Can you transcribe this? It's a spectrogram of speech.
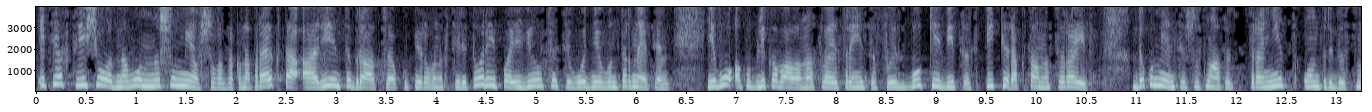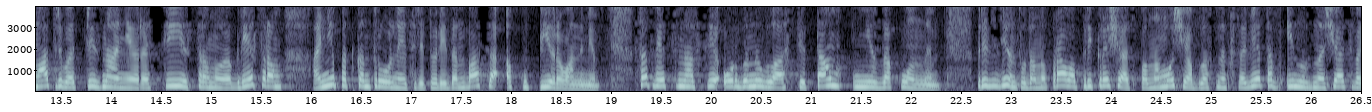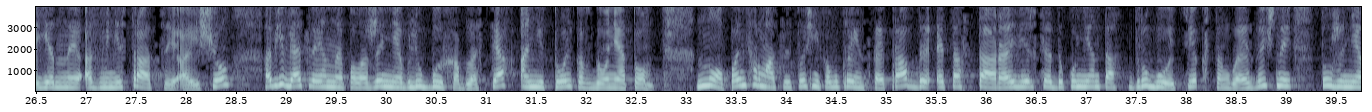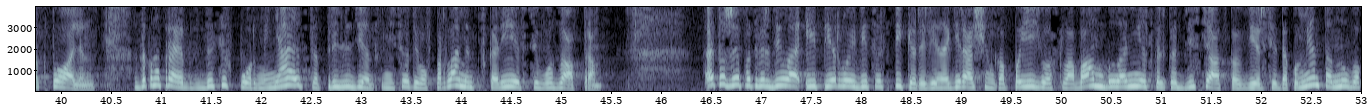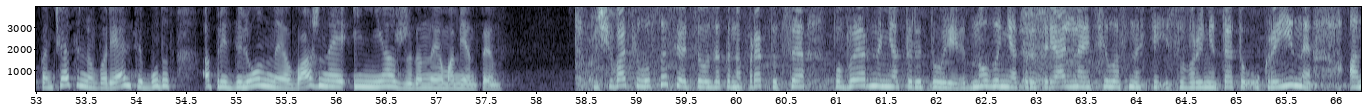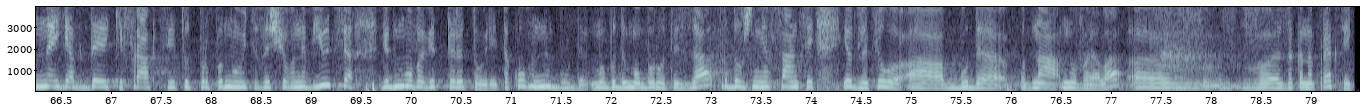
И текст еще одного нашумевшего законопроекта о реинтеграции оккупированных территорий появился сегодня в интернете. Его опубликовала на своей странице в Фейсбуке вице-спикер Оксана Сыраид. В документе 16 страниц он предусматривает признание России страной-агрессором, а не подконтрольные территории Донбасса оккупированными. Соответственно, все органы власти там незаконны. Президенту дано право прекращать полномочия областных советов и назначать военные администрации, а еще объявлять военное положение в любых областях, а не только в зоне АТО. Но, по информации источников «Украинской правды», это старая версия документа. Другой текст, англоязычный, тоже не актуален. Законопроект до сих пор меняется. Президент внесет его в парламент, скорее всего, завтра. Это же подтвердила и первый вице-спикер Ирина Геращенко. По ее словам, было несколько десятков версий документа, но в окончательном варианте будут определенные важные и неожиданные моменты. Ключова філософія цього законопроекту це повернення території, відновлення територіальної цілісності і суверенітету України, а не як деякі фракції тут пропонують, за що вони б'ються, відмова від територій. Такого не буде. Ми будемо боротись за продовження санкцій, і от для цього буде одна новела е, в законопроекті.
